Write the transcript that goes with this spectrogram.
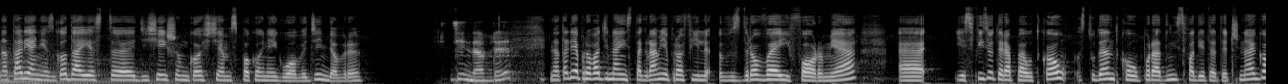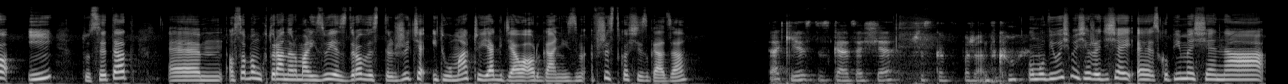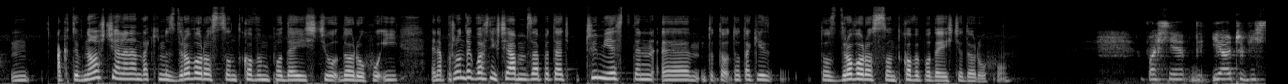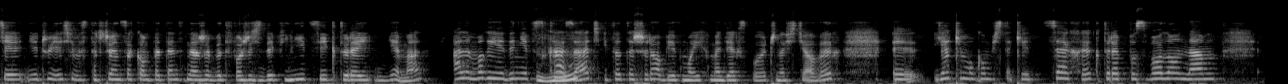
Natalia Niezgoda jest e, dzisiejszym gościem Spokojnej Głowy. Dzień dobry. Dzień dobry. Natalia prowadzi na Instagramie profil w zdrowej formie. E, jest fizjoterapeutką, studentką poradnictwa dietetycznego i, tu cytat, osobą, która normalizuje zdrowy styl życia i tłumaczy, jak działa organizm. Wszystko się zgadza. Tak jest, zgadza się. Wszystko w porządku. Umówiłyśmy się, że dzisiaj e, skupimy się na aktywności, ale na takim zdroworozsądkowym podejściu do ruchu. I na początek właśnie chciałabym zapytać, czym jest ten, e, to, to, to takie to zdroworozsądkowe podejście do ruchu? Właśnie ja oczywiście nie czuję się wystarczająco kompetentna, żeby tworzyć definicji, której nie ma, ale mogę jedynie wskazać, i to też robię w moich mediach społecznościowych, y, jakie mogą być takie cechy, które pozwolą nam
